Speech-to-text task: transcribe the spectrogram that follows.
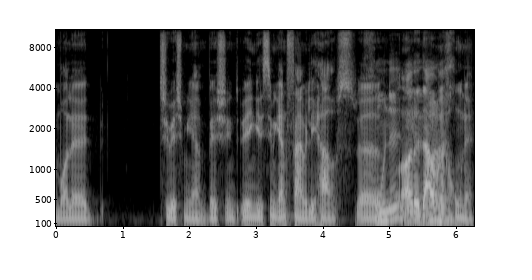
مال چی بهش میگن بهش این- به انگلیسی میگن فامیلی هاوس خونه. آره در واقع. خونه.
